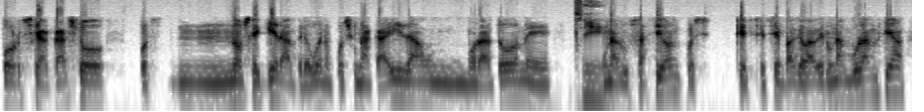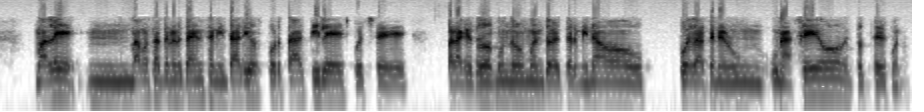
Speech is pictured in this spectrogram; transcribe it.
por si acaso pues mm, no se quiera, pero bueno, pues una caída, un moratón, eh, una luxación, pues que se sepa que va a haber una ambulancia, ¿vale? Mm, vamos a tener también sanitarios portátiles, pues eh, para que todo el mundo en un momento determinado pueda tener un, un aseo, entonces, bueno,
